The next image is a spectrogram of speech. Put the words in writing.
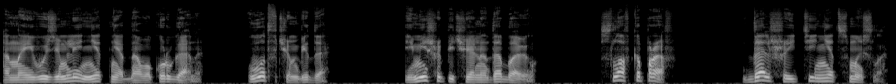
а на его земле нет ни одного кургана. Вот в чем беда. И Миша печально добавил. Славка прав. Дальше идти нет смысла.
